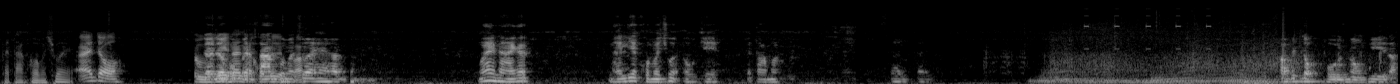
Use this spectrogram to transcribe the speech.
ไปตามคนมาช่วยไอ้โจเดี๋ยวเดี๋ยวผมไปน่จะตามอื่คุณมาช่วยให้ครับ ไม่นายก็นายเรียกคนมาช่วย โอเค ไปตามมาใช่ใช่ เขาไปจบปูนของพี่เหรอ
